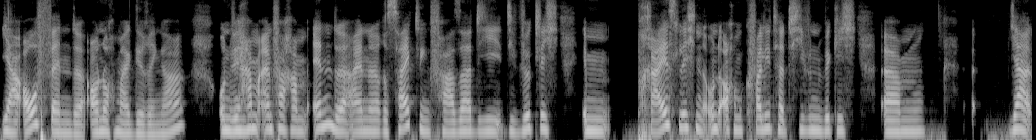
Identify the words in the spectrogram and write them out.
ja, Aufwände auch noch mal geringer. Und wir haben einfach am Ende eine Recyclingfaser, die, die wirklich im preislichen und auch im qualitativen wirklich ähm, ja,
